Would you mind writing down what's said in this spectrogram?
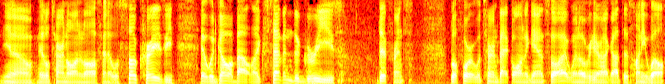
you know, it'll turn on and off and it was so crazy. It would go about like seven degrees difference before it would turn back on again. So I went over here and I got this Honeywell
